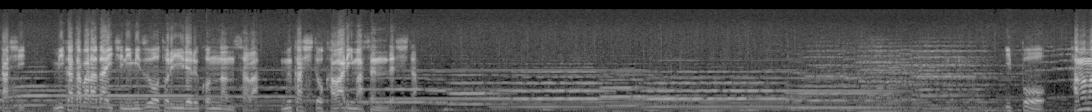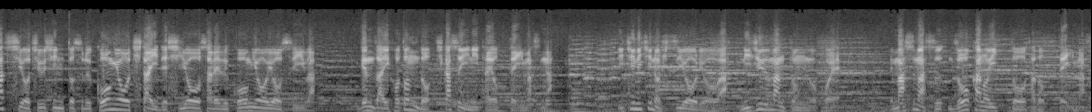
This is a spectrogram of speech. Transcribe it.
しかし三方原大地に水を取り入れる困難さは昔と変わりませんでした。一方浜松市を中心とする工業地帯で使用される工業用水は現在ほとんど地下水に頼っていますが1日の必要量は20万トンを超えますます増加の一途をたどっています。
